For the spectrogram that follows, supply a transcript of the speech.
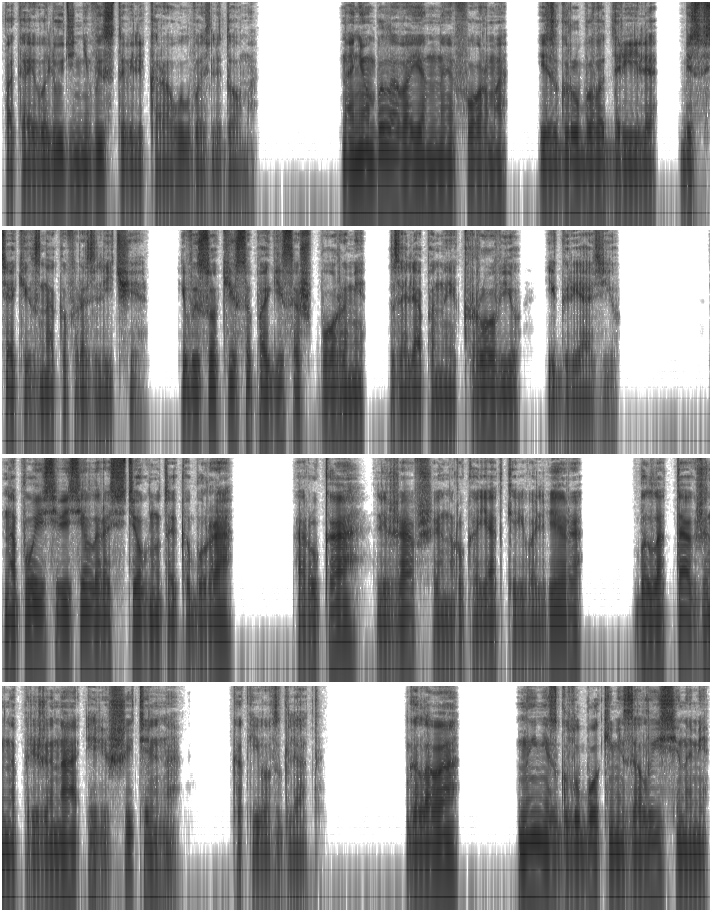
пока его люди не выставили караул возле дома. На нем была военная форма из грубого дриля, без всяких знаков различия, и высокие сапоги со шпорами, заляпанные кровью и грязью. На поясе висела расстегнутая кобура, а рука, лежавшая на рукоятке револьвера, была так же напряжена и решительна, как его взгляд. Голова, ныне с глубокими залысинами,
